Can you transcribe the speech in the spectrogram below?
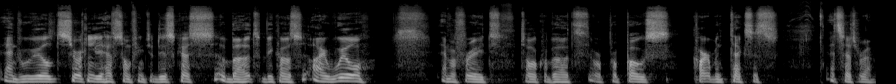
And we will certainly have something to discuss about because I will, I'm afraid, talk about or propose carbon taxes, etc.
